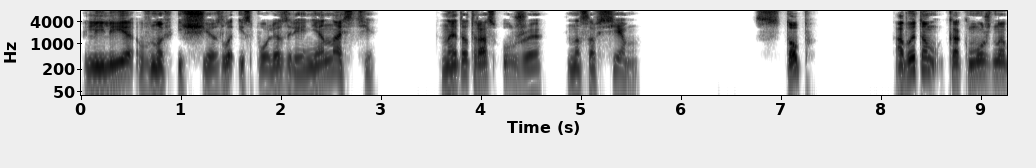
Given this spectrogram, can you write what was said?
Лилия вновь исчезла из поля зрения Насти. На этот раз уже насовсем. Стоп! Об этом как можно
